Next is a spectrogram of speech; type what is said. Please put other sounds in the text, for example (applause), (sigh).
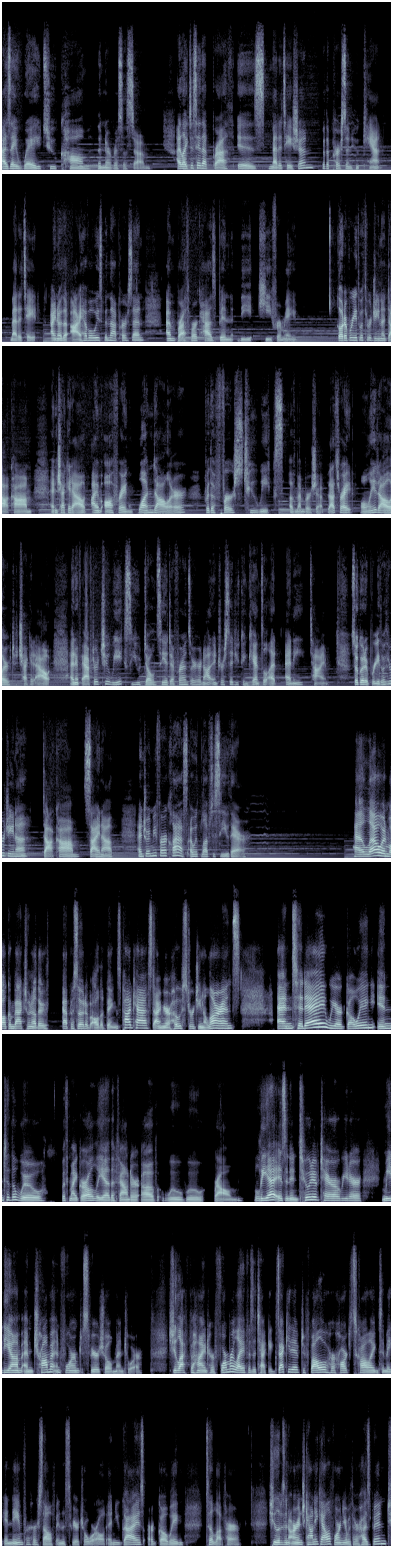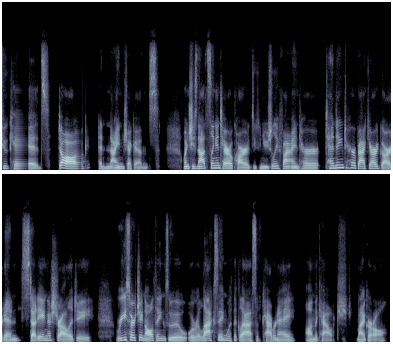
as a way to calm the nervous system. I like to say that breath is meditation for the person who can't meditate. I know that I have always been that person, and breath work has been the key for me. Go to breathewithregina.com and check it out. I'm offering $1 for the first two weeks of membership. That's right, only a dollar to check it out. And if after two weeks you don't see a difference or you're not interested, you can cancel at any time. So go to breathewithregina.com, sign up, and join me for a class. I would love to see you there. Hello, and welcome back to another episode of All the Things podcast. I'm your host, Regina Lawrence. And today we are going into the woo with my girl Leah, the founder of Woo Woo Realm. Leah is an intuitive tarot reader, medium, and trauma informed spiritual mentor. She left behind her former life as a tech executive to follow her heart's calling to make a name for herself in the spiritual world. And you guys are going to love her. She lives in Orange County, California with her husband, two kids, dog, and nine chickens. When she's not slinging tarot cards, you can usually find her tending to her backyard garden, studying astrology, researching all things woo, or relaxing with a glass of Cabernet on the couch. My girl.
